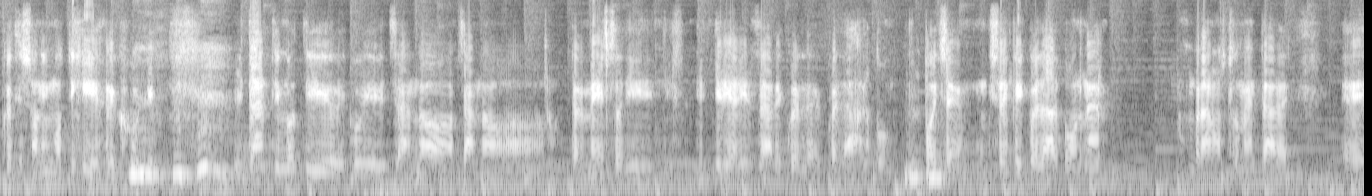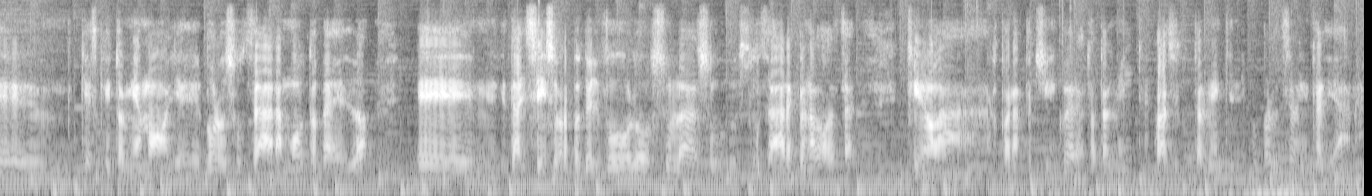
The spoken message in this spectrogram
questi sono i motivi per cui, i tanti motivi per cui ci hanno, ci hanno permesso di, di, di realizzare quel, quell'album. Mm-hmm. Poi c'è sempre in quell'album un brano strumentale eh, che ha scritto mia moglie, Il volo su Zara, molto bello, e dà il senso proprio del volo sulla, su, su Zara che una volta fino al 45 era totalmente, quasi totalmente in popolazione italiana,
